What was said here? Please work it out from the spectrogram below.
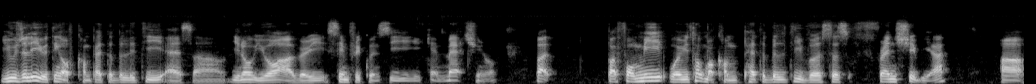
usually you think of compatibility as uh, you know you are very same frequency you can match you know but but for me when we talk about compatibility versus friendship yeah uh,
